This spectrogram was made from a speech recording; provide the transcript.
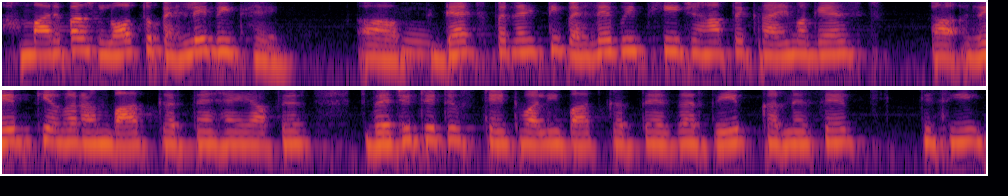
हमारे पास लॉ तो पहले भी थे डेथ हम्म। पेनल्टी पहले भी थी जहाँ पे क्राइम अगेंस्ट रेप की अगर हम बात करते हैं या फिर वेजिटेटिव स्टेट वाली बात करते हैं, अगर रेप करने से किसी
